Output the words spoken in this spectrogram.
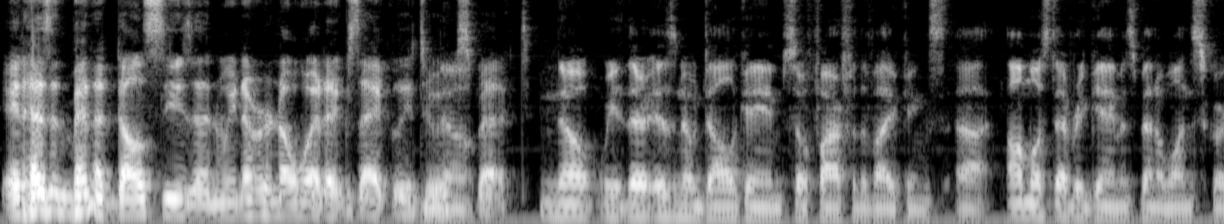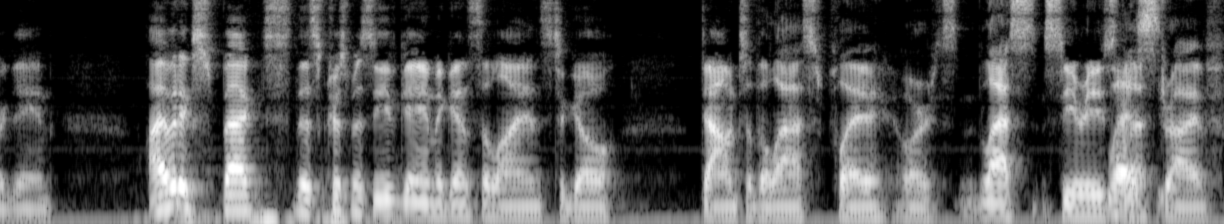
it hasn't been a dull season. We never know what exactly to No. expect. no, we, there is no dull game so far for the Vikings. Uh, almost every game has been a one score game. I would expect this Christmas Eve game against the Lions to go down to the last play or last series, Last- last drive.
